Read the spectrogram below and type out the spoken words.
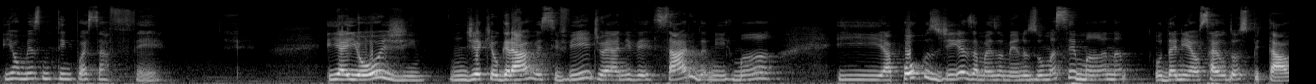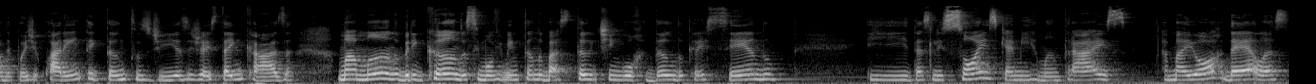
e ao mesmo tempo essa fé. E aí hoje, um dia que eu gravo esse vídeo, é aniversário da minha irmã e há poucos dias, há mais ou menos uma semana, o Daniel saiu do hospital depois de quarenta e tantos dias e já está em casa, mamando, brincando, se movimentando bastante, engordando, crescendo. E das lições que a minha irmã traz, a maior delas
